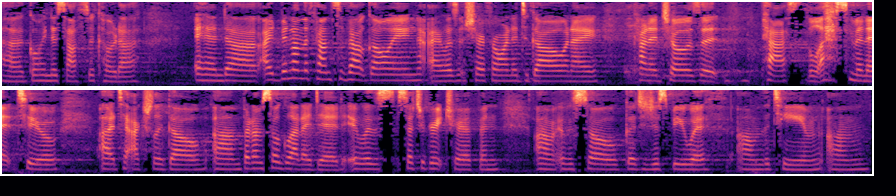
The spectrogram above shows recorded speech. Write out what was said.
uh, going to South Dakota. And uh, I'd been on the fence about going. I wasn't sure if I wanted to go, and I kind of chose it past the last minute to uh, to actually go. Um, but I'm so glad I did. It was such a great trip, and um, it was so good to just be with um, the team, um,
